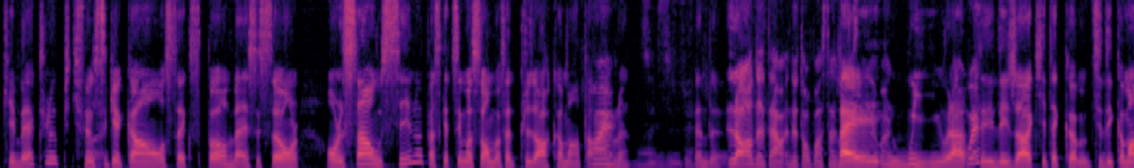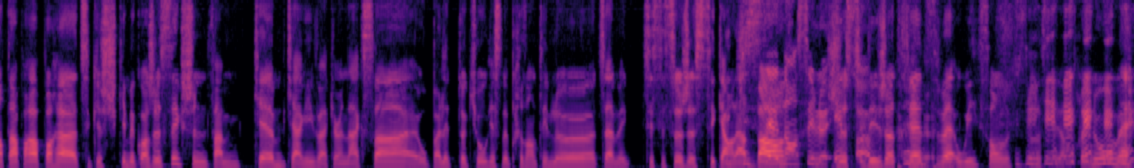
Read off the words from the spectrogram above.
Québec, là, puis qui fait aussi que quand on s'exporte, ben c'est ça, on, on le sent aussi, là, parce que, tu sais, moi, ça, on m'a fait plusieurs commentaires, Ouais. là, du- du fait de... Lors de, ta- de ton passage au Ben cinéma. oui, voilà, Ah des gens qui étaient comme, tu sais, des commentaires par rapport à, tu sais, que je suis québécoise. Je sais que je suis une femme keb qui arrive avec un accent euh, au Palais de Tokyo, qui essaie de présenter là, tu sais, avec, tu sais, c'est ça, je sais qu'en la base, le je suis déjà très. Oui, c'est entre nous, mais...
